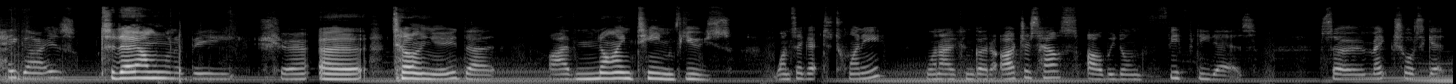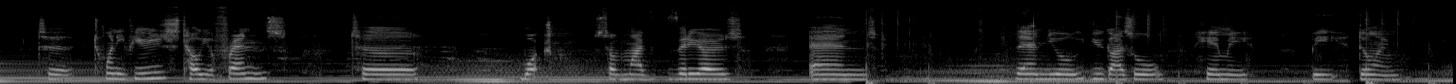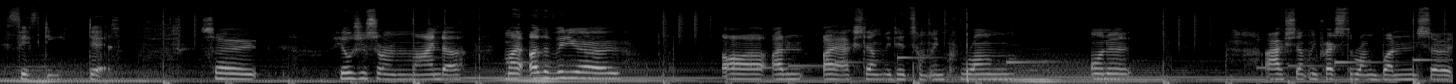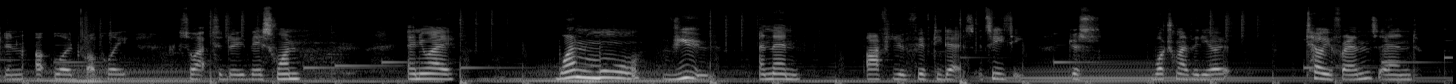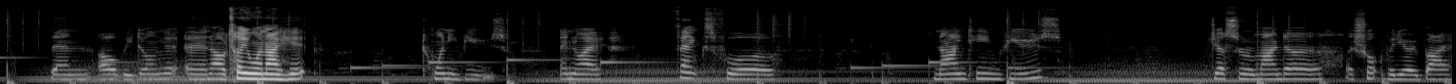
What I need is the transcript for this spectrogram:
Hey guys, today I'm gonna be share, uh, telling you that I have 19 views. Once I get to 20, when I can go to Archer's house, I'll be doing 50 days. So make sure to get to 20 views. Tell your friends to watch some of my videos, and then you'll you guys will hear me be doing 50 days. So here's just a reminder. My other video, uh, I I accidentally did something wrong on it. I accidentally pressed the wrong button, so it didn't upload properly. So I had to do this one. Anyway, one more view, and then I have to do 50 days. It's easy. Just watch my video, tell your friends, and then I'll be doing it. And I'll tell you when I hit 20 views. Anyway, thanks for 19 views. Just a reminder, a short video. Bye.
